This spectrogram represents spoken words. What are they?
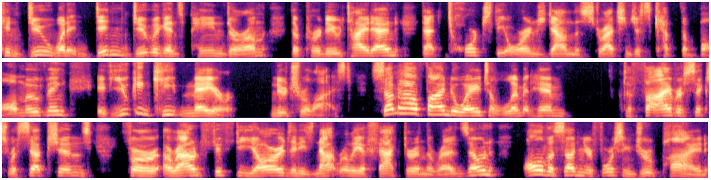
can do what it didn't do against Payne Durham, the Purdue tight end that torched the orange down the stretch and just kept the ball moving, if you can keep Mayer neutralized, somehow find a way to limit him to five or six receptions for around 50 yards and he's not really a factor in the red zone, all of a sudden you're forcing Drew Pyne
